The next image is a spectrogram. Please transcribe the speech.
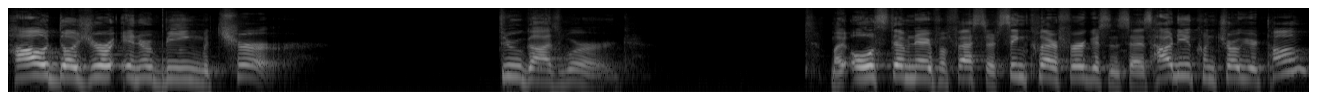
How does your inner being mature? Through God's Word. My old seminary professor, Sinclair Ferguson, says, How do you control your tongue?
